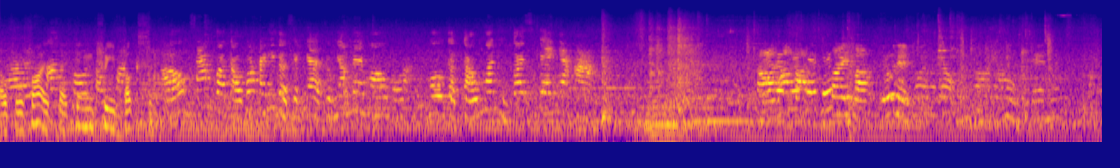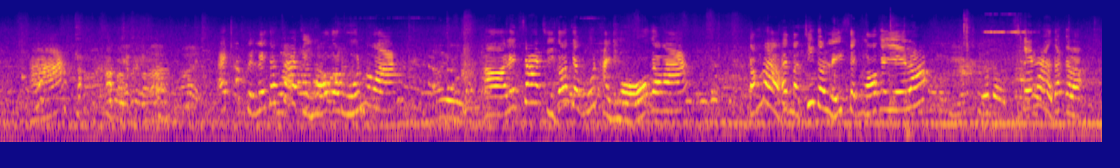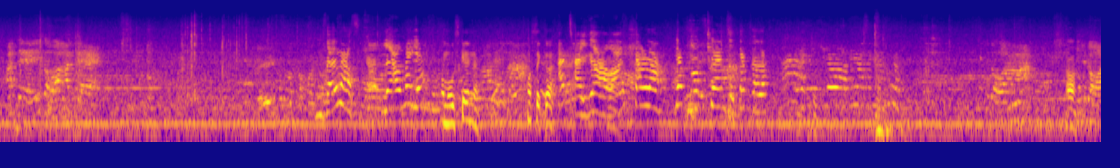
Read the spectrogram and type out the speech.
啊？ Tofu pho is I think three bucks. 好，三个豆花喺呢度食嘅，仲有咩冇？冇啦，冇就九蚊，唔该 scan 一下。大黑白、细白、表情。吓？喺出边你都揸住我个碗啊嘛？哦，你揸住嗰只碗系我噶嘛？咁啊，系咪知道你食我嘅嘢咯？嗰度 scan 下就得噶啦。 阿姐呢度啊，阿姐。唔使啦，你有乜嘢？我冇 scan 啊，我食噶。一齐㗎系咪？得啦，一个 scan 就得㗎啦。哦，呢度啊。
